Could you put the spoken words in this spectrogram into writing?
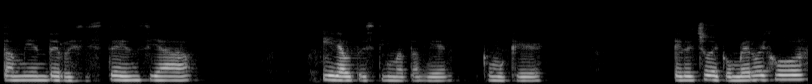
también de resistencia y de autoestima también. Como que el hecho de comer mejor,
